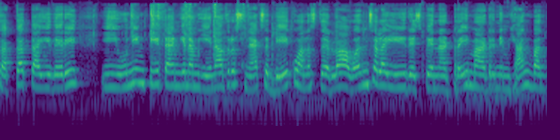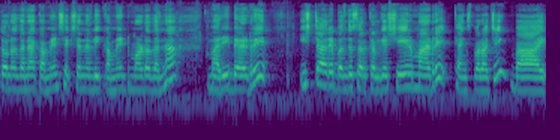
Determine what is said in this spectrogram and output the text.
ಸಖತ್ತಾಗಿದೆ ರೀ. ಈ ಈವ್ನಿಂಗ್ ಟೀ ಟೈಮ್ಗೆ ನಮ್ಗೆ ಏನಾದರೂ ಸ್ನ್ಯಾಕ್ಸ್ ಬೇಕು ಅನ್ನಿಸ್ತಾರಲ್ಲ ಒಂದ್ಸಲ ಈ ರೆಸಿಪಿಯನ್ನು ಟ್ರೈ ಮಾಡಿರಿ. ನಿಮ್ಗೆ ಹೆಂಗೆ ಬಂತು ಅನ್ನೋದನ್ನು ಕಮೆಂಟ್ ಸೆಕ್ಷನಲ್ಲಿ ಕಮೆಂಟ್ ಮಾಡೋದನ್ನು ಮರಿಬೇಡ್ರಿ. ಇಷ್ಟ ಆದರೆ ಬಂಧು ಸರ್ಕಲ್ಗೆ ಶೇರ್ ಮಾಡಿರಿ. Thanks for watching bye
